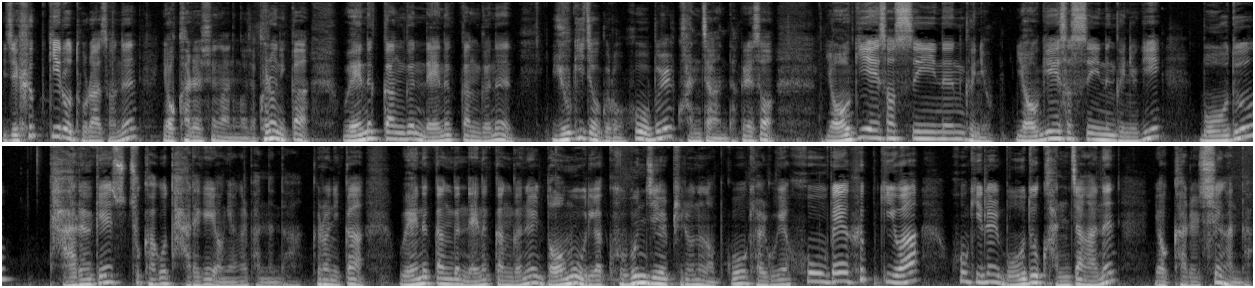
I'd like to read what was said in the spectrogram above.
이제 흡기로 돌아서는 역할을 수행하는 거죠. 그러니까 외늑간근, 내늑간근은 유기적으로 호흡을 관장한다. 그래서 여기에서 쓰이는 근육, 여기에서 쓰이는 근육이 모두 다르게 수축하고 다르게 영향을 받는다. 그러니까 외늑간근, 내늑간근을 너무 우리가 구분 지을 필요는 없고 결국에 호흡의 흡기와 호기를 모두 관장하는 역할을 수행한다.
